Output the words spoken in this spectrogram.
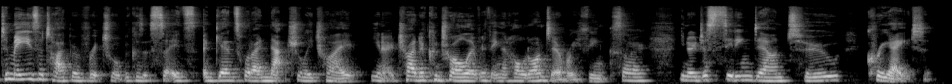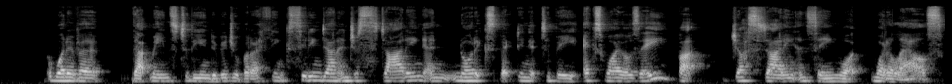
to me is a type of ritual because it's it's against what I naturally try, you know, try to control everything and hold on to everything. So, you know, just sitting down to create whatever that means to the individual. But I think sitting down and just starting and not expecting it to be X, Y, or Z, but just starting and seeing what what allows.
